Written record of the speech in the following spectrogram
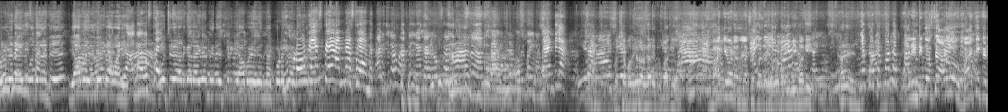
రెండు వేల ఐదు వందలు అంటే యాభై ఐదు వేలు రావాలి. వచ్చి అడగాలి అయ్యా మీరు ఎప్పటికి యాభై ఐదు వేలు నాకు ఇప్పుడు బాకీ వాళ్ళ ఇంటికి వస్తే అడుగు బాకీ ఇక్కడ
